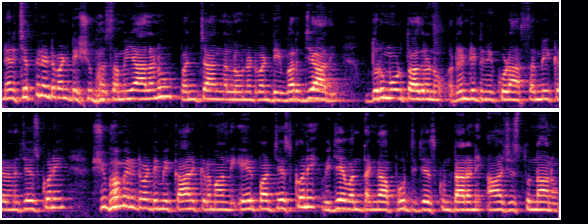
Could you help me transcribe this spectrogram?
నేను చెప్పినటువంటి శుభ సమయాలను పంచాంగంలో ఉన్నటువంటి వర్జ్యాది దుర్ముహూర్తాదులను రెండింటిని కూడా సమీకరణ చేసుకొని శుభమైనటువంటి మీ కార్యక్రమాలను ఏర్పాటు చేసుకొని విజయవంతంగా పూర్తి చేసుకుంటారని ఆశిస్తున్నాను.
